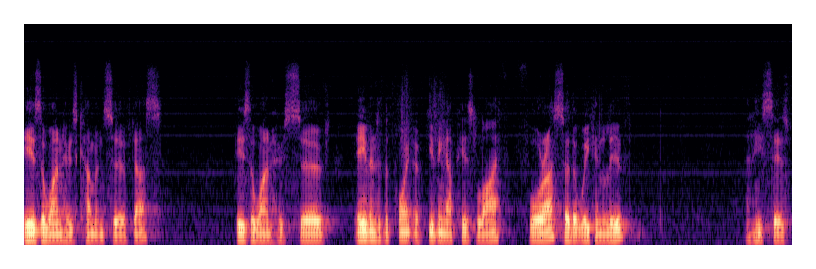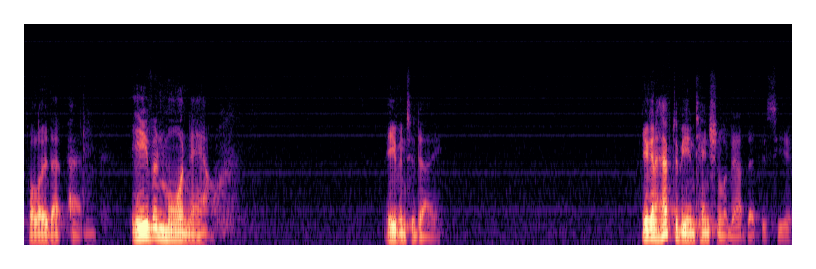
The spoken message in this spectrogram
He is the one who's come and served us. He's the one who served even to the point of giving up his life for us so that we can live. And he says, follow that pattern. Even more now. Even today. You're going to have to be intentional about that this year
